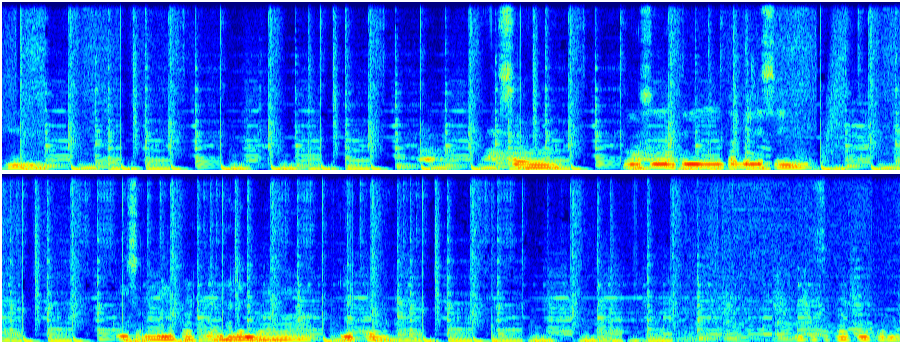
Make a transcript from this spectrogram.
Ayan. So, kung gusto natin pabilisin, kung saan man na part yan, halimbawa dito, dito sa part nito, no?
